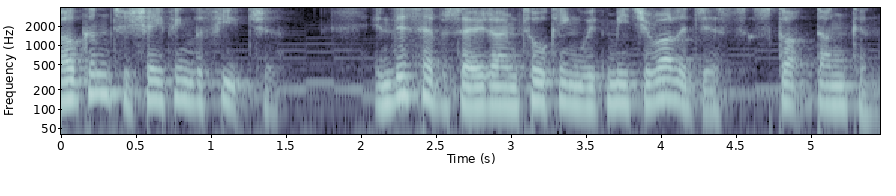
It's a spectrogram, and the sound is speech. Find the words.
Welcome to Shaping the Future. In this episode, I'm talking with meteorologist Scott Duncan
